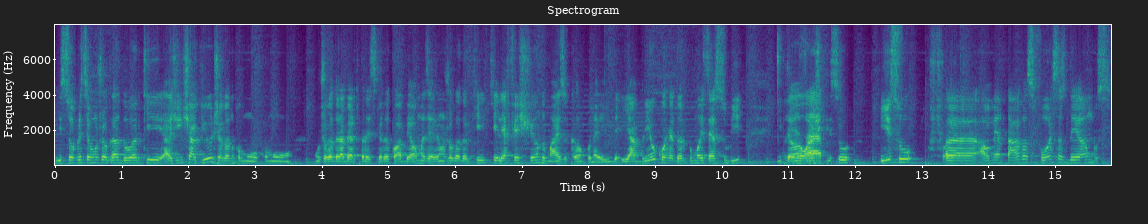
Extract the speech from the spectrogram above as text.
e sobre ser um jogador que a gente já viu jogando como, como um jogador aberto pela esquerda com o Abel, mas ele é um jogador que, que ele ia fechando mais o campo, né? E, e abriu o corredor para o Moisés subir. Então Exato. eu acho que isso, isso uh, aumentava as forças de ambos.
